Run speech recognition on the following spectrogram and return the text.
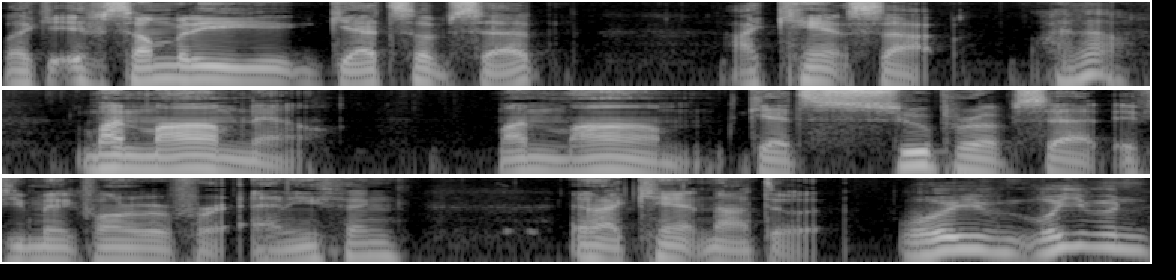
Like if somebody gets upset, I can't stop. I know. My mom now, my mom gets super upset if you make fun of her for anything, and I can't not do it. What you? What you been?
